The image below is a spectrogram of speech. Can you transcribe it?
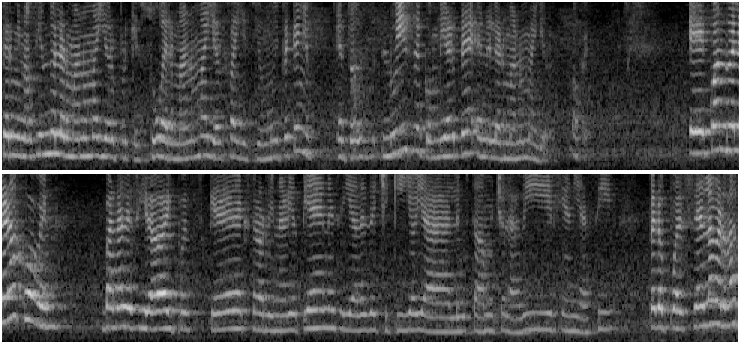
terminó siendo el hermano mayor porque su hermano mayor falleció muy pequeño. Entonces Luis se convierte en el hermano mayor. Ok. Eh, cuando él era joven, van a decir, ay, pues qué extraordinario tienes, y ya desde chiquillo ya le gustaba mucho la Virgen y así. Pero pues es la verdad,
